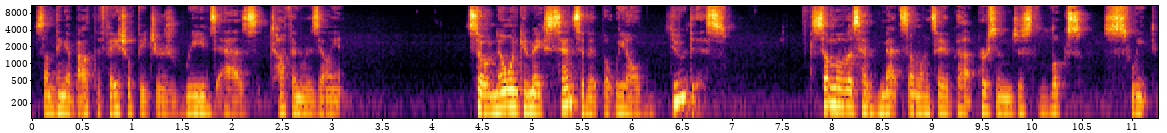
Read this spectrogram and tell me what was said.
something about the facial features reads as tough and resilient. So no one can make sense of it, but we all do this. Some of us have met someone say that person just looks sweet.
